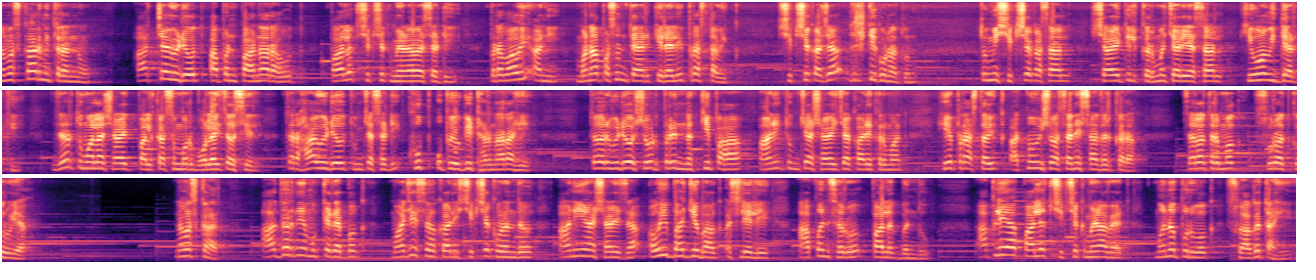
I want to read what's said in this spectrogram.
नमस्कार मित्रांनो आजच्या व्हिडिओत आपण पाहणार आहोत पालक शिक्षक मेळाव्यासाठी प्रभावी आणि मनापासून तयार केलेली प्रास्ताविक शिक्षकाच्या दृष्टिकोनातून. तुम्ही शिक्षक असाल शाळेतील कर्मचारी असाल किंवा विद्यार्थी जर तुम्हाला शाळेत पालकासमोर बोलायचं असेल तर हा व्हिडिओ तुमच्यासाठी खूप उपयोगी ठरणार आहे. तर व्हिडिओ शेवटपर्यंत नक्की पहा आणि तुमच्या शाळेच्या कार्यक्रमात हे प्रास्ताविक आत्मविश्वासाने सादर करा. चला तर मग सुरुवात करूया. नमस्कार. आदरणीय मुख्याध्यापक माझे सहकारी शिक्षक वृंद आणि या शाळेचा अविभाज्य भाग असलेले आपण सर्व पालक बंधू आपल्या या पालक शिक्षक मेळाव्यात मनपूर्वक स्वागत आहे.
